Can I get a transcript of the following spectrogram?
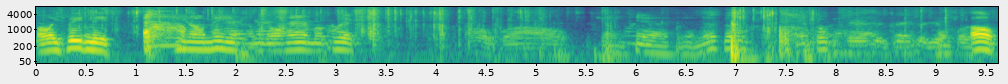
Oh, he's beating me. You know me. I'm gonna go ham real quick. Oh, wow. Okay. Yeah, yeah. Let's go. Let's go. Enchanted creature gets plus Oh.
